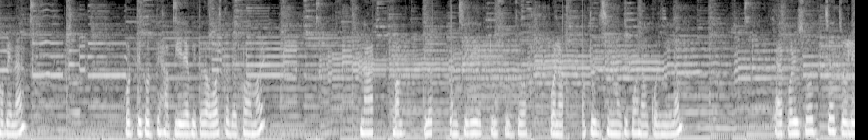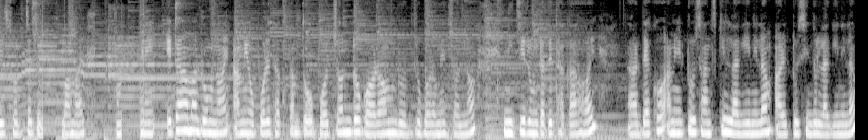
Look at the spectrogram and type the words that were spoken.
হবে না। করতে করতে হাঁপিয়ে যাবে। তো অবস্থা দেখো আমার। না সেরে একটু সূর্য প্রণাম, তুলসী মাকে প্রণাম করে নিলাম। তারপরে সজ্জা চলে সজ্জা চলে, আমার মানে এটা আমার রুম নয়, আমি ওপরে থাকতাম তো প্রচণ্ড গরম, রৌদ্র গরমের জন্য নিচের রুমটাতে থাকা হয়। আর দেখো, আমি একটু সানস্ক্রিন লাগিয়ে নিলাম, আর একটু সিঁদুর লাগিয়ে নিলাম।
